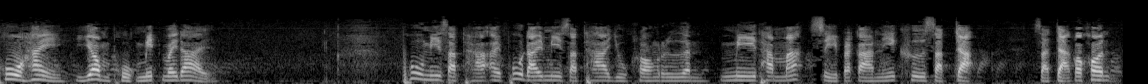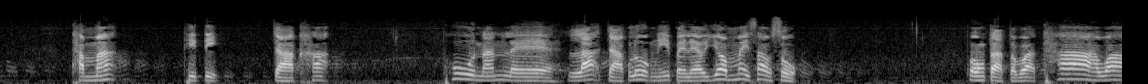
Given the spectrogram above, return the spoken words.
ผู้ให้ย่อมผูกมิตรไว้ได้ ผู้มีศรัทธาไอ้ผู้ใดมีศรัทธาอยู่ครองเรือน มีธรรมะสี่ประการนี้คือสัจจะสัจจะก็คนธรรมะทิติจาคะ ผู้นั้นแลละจากโลกนี้ไปแล้วย่อมไม่เศร้าโศก พระองค์ตรัสว่าถ้าว่า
